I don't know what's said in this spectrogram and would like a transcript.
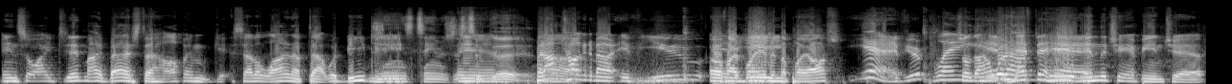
and so I did my best to help him get, set a lineup that would beat me. Gene's team is just too good. But I'm Uh, talking about if you. Oh, if I and play him in the playoffs, Yeah, if you're playing. so that him would have head to be head, in the championship.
